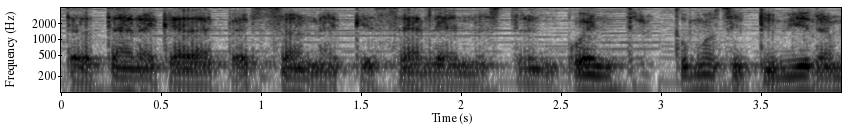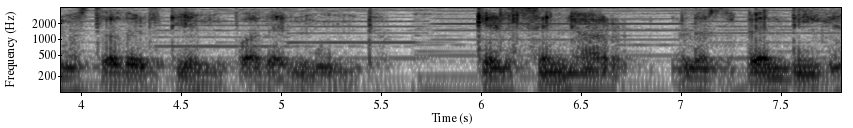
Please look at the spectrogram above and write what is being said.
Tratar a cada persona que sale a nuestro encuentro como si tuviéramos todo el tiempo del mundo. Que el Señor los bendiga.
